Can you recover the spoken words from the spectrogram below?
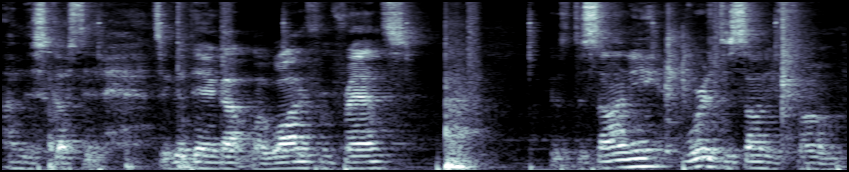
I'm disgusted. It's a good thing I got my water from France. Because Dasani, where's Dasani from?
